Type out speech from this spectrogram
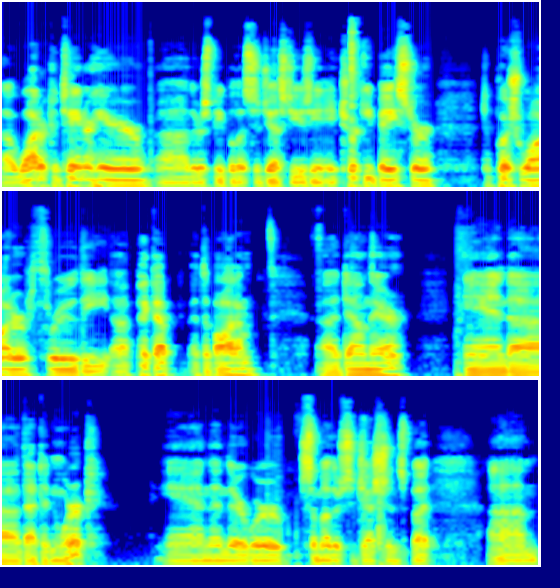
water container here. there's people that suggest using a turkey baster to push water through the pickup at the bottom down there and that didn't work and then there were some other suggestions. But um,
